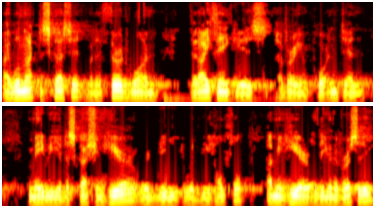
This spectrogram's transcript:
I will not discuss it, but a third one that I think is very important and maybe a discussion here would be would be helpful. I mean, here in the university,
